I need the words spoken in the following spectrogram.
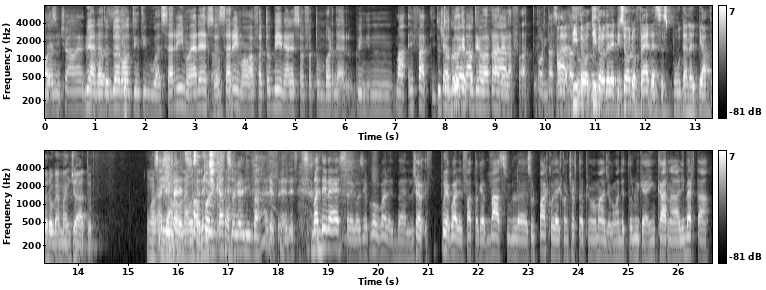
lui, non- sinceramente lui è andato forse- due volte in tv a Sanremo e adesso No, a sì. Sanremo ha fatto bene, adesso ha fatto un bordello. Quindi mm, Ma infatti tutto cioè, quello che va poteva porta- fare l'ha fatto. porta Ah, titolo, titolo dell'episodio: Fedez sputa nel piatto dove ha mangiato. Sì, andiamo Fedez una fa cosa un del po' il cazzo che gli pare, Fedez. Ma deve essere così, è proprio quello il bello. Cioè, pure quello il fatto che va sul, sul palco del concerto del primo maggio, come ha detto lui, che incarna la libertà,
